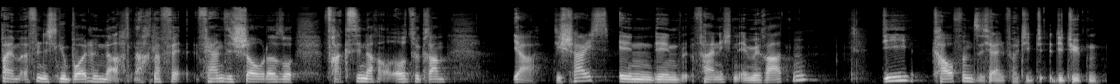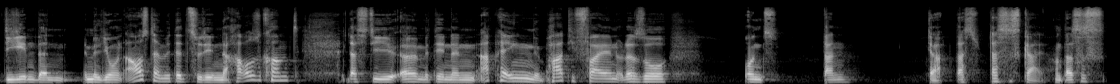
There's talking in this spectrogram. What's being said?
beim öffentlichen Gebäude nach, nach einer Fe Fernsehshow oder so, fragst sie nach Autogramm. Ja, die Scheichs in den Vereinigten Emiraten, die kaufen sich einfach die, die Typen. Die geben dann eine Million aus, damit er zu denen nach Hause kommt, dass die äh, mit denen abhängen, eine Party feiern oder so. Und dann, ja, das, das ist geil. Und das ist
